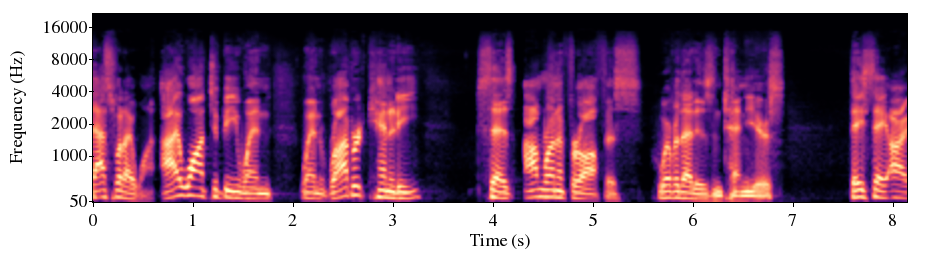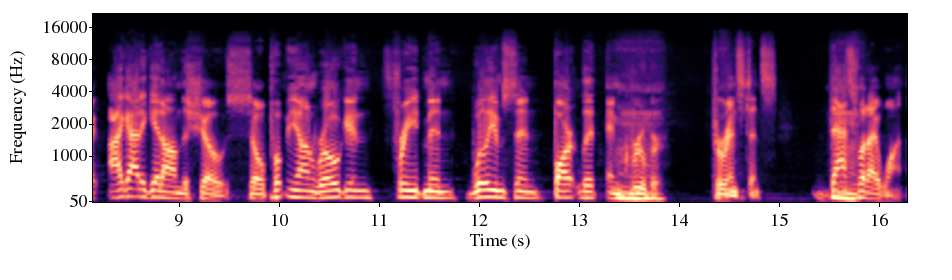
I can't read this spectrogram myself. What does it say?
That's what I want. I want to be when when Robert Kennedy says I'm running for office, whoever that is in 10 years. They say, "All right, I got to get on the shows. So put me on Rogan, Fridman, Williamson, Bartlett and mm. Gruber, for instance." That's mm. what I want.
